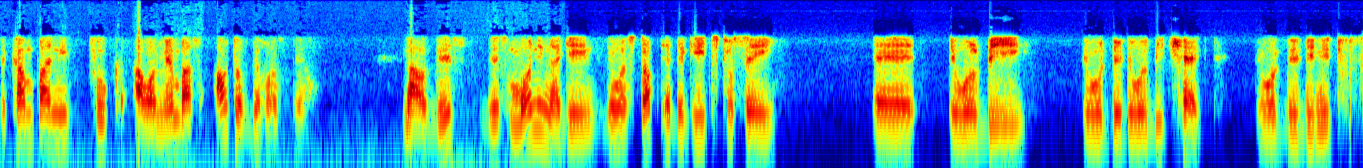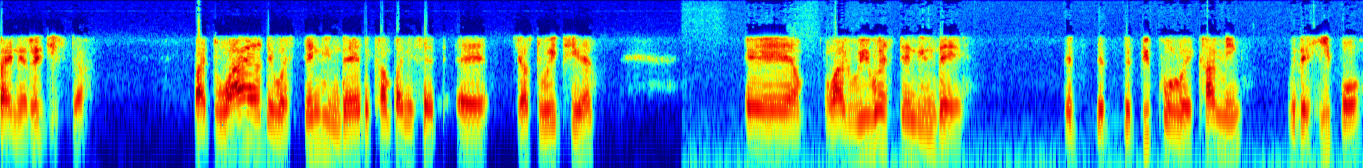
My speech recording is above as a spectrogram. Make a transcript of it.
the company took our members out of the hostel. Now this this morning again, they were stopped at the gate to say uh, they will be they will they, they will be checked. They will they, they need to sign a register. But while they were standing there, the company said, uh, "Just wait here." Uh, while we were standing there, the, the the people were coming with a hippo.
